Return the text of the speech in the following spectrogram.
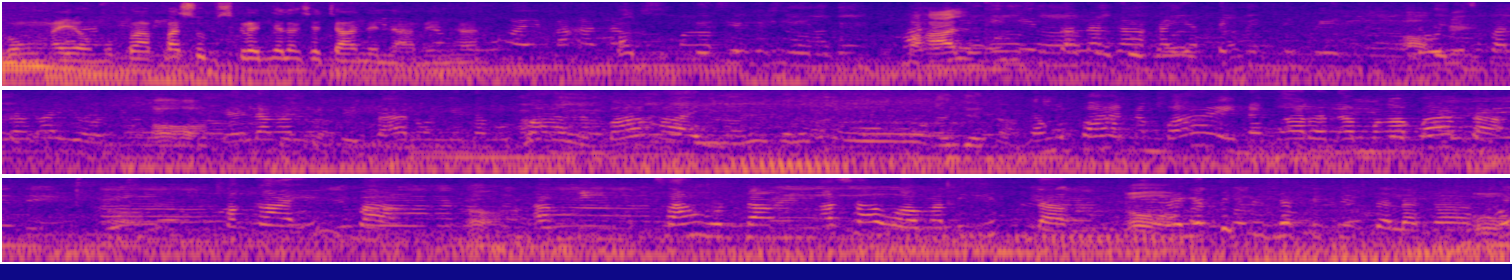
kung ayaw mo pa, pa-subscribe na lang sa channel namin ha. Ate. Mahal? Tingin talaga kaya tipid-tipid. Oo. Lunes pa lang ngayon. Oo. Kailangan tipid. Paano niyo nangupahan ng bahay? Nangupahan ng bahay. Nag-aral ang mga bata. Pagkain pa. Oo. Ang sahod ng asawa, maliit lang. Oo. Kaya tipid na tipid talaga. Oo.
